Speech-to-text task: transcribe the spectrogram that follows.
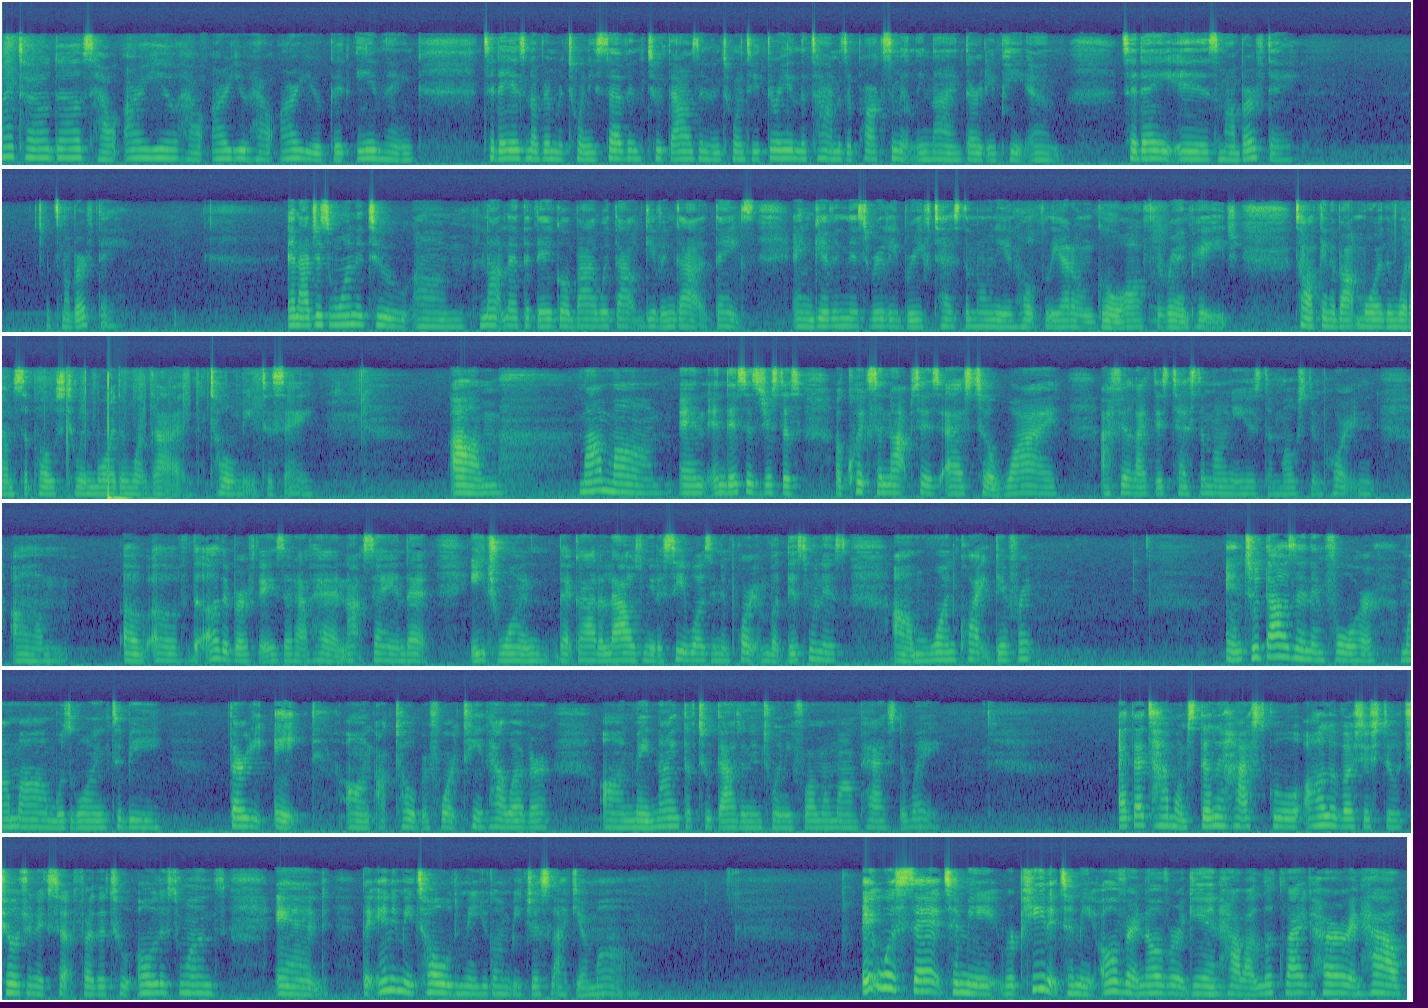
my turtle doves. How are you? How are you? How are you? Good evening. Today is November 27th, 2023, and the time is approximately 9:30 p.m. Today is my birthday. It's my birthday. And I just wanted to um, not let the day go by without giving God thanks and giving this really brief testimony, and hopefully, I don't go off the rampage talking about more than what I'm supposed to and more than what God told me to say. Um, my mom, and, and this is just a, a quick synopsis as to why I feel like this testimony is the most important um, of, of the other birthdays that I've had. Not saying that each one that God allows me to see wasn't important, but this one is um, one quite different. In 2004, my mom was going to be 38 on October 14th. However, on May 9th of 2024, my mom passed away. At that time, I'm still in high school. All of us are still children except for the two oldest ones. And the enemy told me, You're going to be just like your mom. It was said to me, repeated to me over and over again, how I look like her and how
